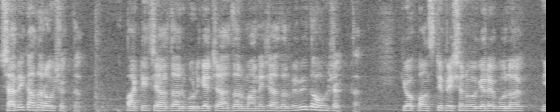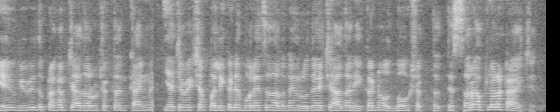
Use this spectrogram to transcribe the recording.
शारीरिक आजार होऊ शकतात. पाठीचे आजार गुडघ्याचे आजार मानेचे आजार विविध होऊ शकतात. किंवा कॉन्स्टिपेशन वगैरे बोला हे विविध प्रकारचे आजार होऊ शकतात. आणि काही नाही याच्यापेक्षा पलीकडे बोलायचं झालं नाही हृदयाचे आजार इकडनं उद्भवू शकतात. ते सरळ आपल्याला टाळायचे.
